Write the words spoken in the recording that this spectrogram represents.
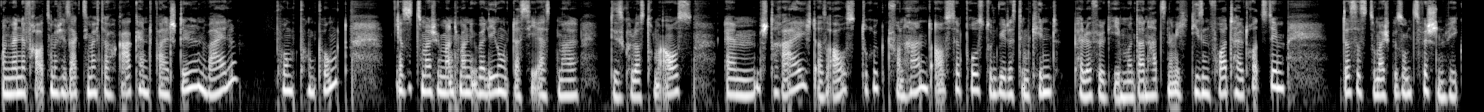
Und wenn eine Frau zum Beispiel sagt, sie möchte auf gar keinen Fall stillen, weil Punkt, Punkt, Punkt, es ist zum Beispiel manchmal eine Überlegung, dass sie erstmal dieses Kolostrum ausstreicht, ähm, also ausdrückt von Hand aus der Brust und wir das dem Kind per Löffel geben. Und dann hat es nämlich diesen Vorteil trotzdem. Das ist zum Beispiel so ein Zwischenweg.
